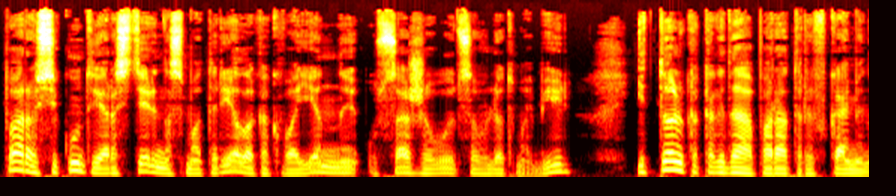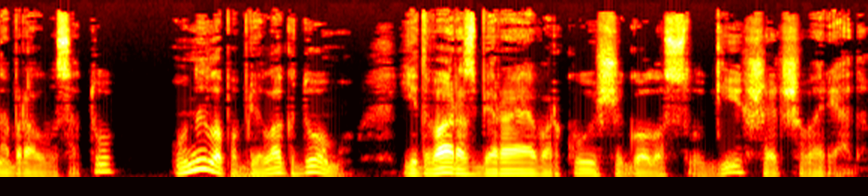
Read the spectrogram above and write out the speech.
Пару секунд я растерянно смотрела, как военные усаживаются в летмобиль, и только когда аппарат рывками набрал высоту, уныло побрела к дому, едва разбирая воркующий голос слуги, шедшего рядом.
